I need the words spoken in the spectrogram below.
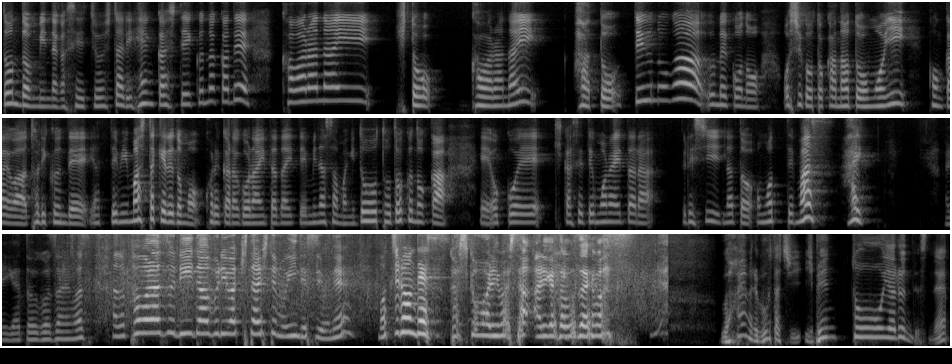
どんどんみんなが成長したり変化していく中で変わらない人変わらないハートっていうのが梅子のお仕事かなと思い今回は取り組んでやってみましたけれどもこれからご覧いただいて皆様にどう届くのか、えーお声聞かせてもらえたら嬉しいなと思ってますはい、う。ありがとうございます。あの変わらずリーダーぶりは期待してもいいんですよね。もちろんですかしこまりました。ありがとうございます。和歌山で僕たちイベントをやるんですね。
